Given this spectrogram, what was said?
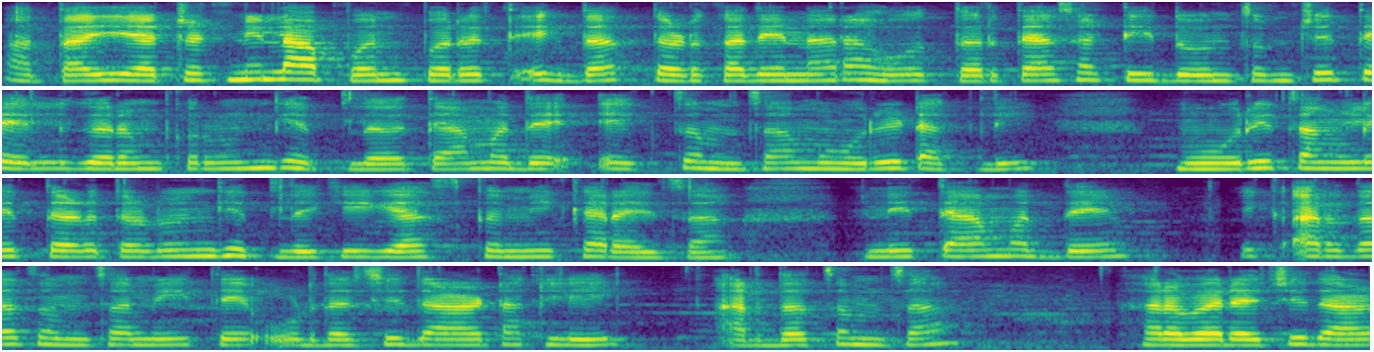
आता या चटणीला आपण परत एकदा तडका देणार आहोत. तर त्यासाठी दोन चमचे तेल गरम करून घेतलं. त्यामध्ये एक चमचा मोहरी टाकली. मोहरी चांगले तडतडून घेतले की गॅस कमी करायचा. आणि त्यामध्ये एक अर्धा चमचा मी ते उडदाची डाळ टाकली. अर्धा चमचा हरभऱ्याची डाळ.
